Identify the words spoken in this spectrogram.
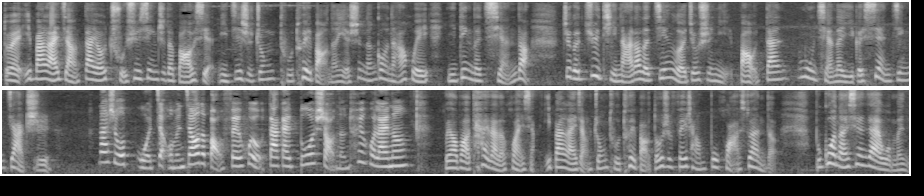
对，一般来讲，带有储蓄性质的保险，你即使中途退保呢，也是能够拿回一定的钱的。这个具体拿到的金额，就是你保单目前的一个现金价值。那是我我交我们交的保费会有大概多少能退回来呢？不要抱太大的幻想。一般来讲，中途退保都是非常不划算的。不过呢，现在我们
